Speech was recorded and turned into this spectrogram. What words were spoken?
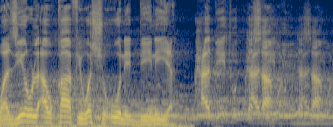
وزير الأوقاف والشؤون الدينية. حديث التسامح, التسامح.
